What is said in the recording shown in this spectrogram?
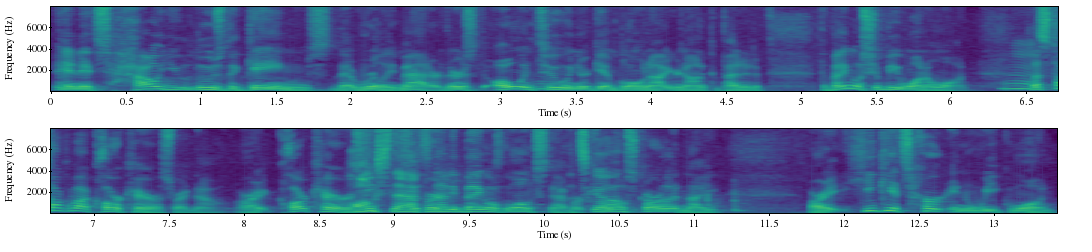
And it's how you lose the games that really matter. There's 0 2 and you're getting blown out, you're non competitive. The Bengals should be 1 1. Let's talk about Clark Harris right now. All right. Clark Harris, Long snapper. Cincinnati Bengals long snapper, Let's fellow Scarlet Knight. All right. He gets hurt in week one.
